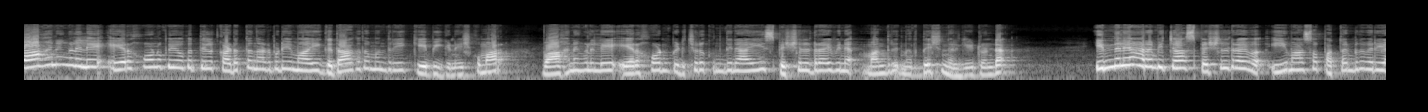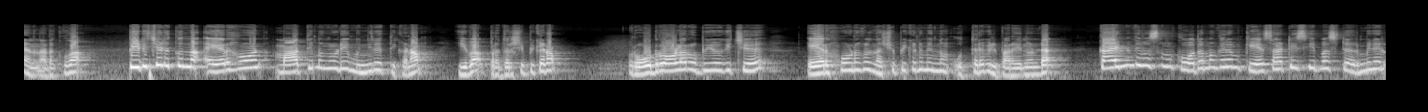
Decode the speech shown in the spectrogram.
വാഹനങ്ങളിലെ എയർഹോൺ ഉപയോഗത്തിൽ കടുത്ത നടപടിയുമായി ഗതാഗത മന്ത്രി കെ ബി ഗണേഷ് കുമാർ. വാഹനങ്ങളിലെ എയർഹോൺ പിടിച്ചെടുക്കുന്നതിനായി സ്പെഷ്യൽ ഡ്രൈവിന് മന്ത്രി നിർദ്ദേശം നൽകിയിട്ടുണ്ട്. ഇന്നലെ ആരംഭിച്ച സ്പെഷ്യൽ ഡ്രൈവ് ഈ മാസം പത്തൊൻപത് വരെയാണ് നടക്കുക. പിടിച്ചെടുക്കുന്ന എയർഹോൺ മാധ്യമങ്ങളുടെ മുന്നിലെത്തിക്കണം. ഇവ പ്രദർശിപ്പിക്കണം. റോഡ് റോളർ ഉപയോഗിച്ച് എയർഹോണുകൾ നശിപ്പിക്കണമെന്നും ഉത്തരവിൽ പറയുന്നുണ്ട്. കഴിഞ്ഞ ദിവസം Kothamangalam K S R T C bus terminal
